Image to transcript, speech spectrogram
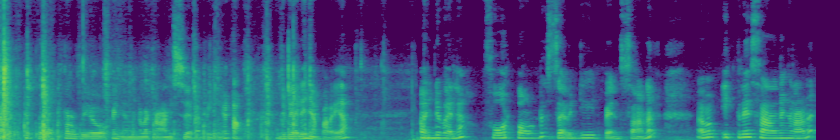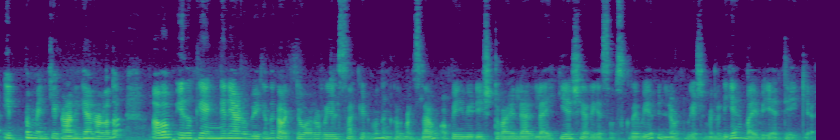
കറക്റ്റ് പ്രോപ്പർ ഉപയോഗമൊക്കെ ഞാൻ നിങ്ങളെ കാണിച്ചു തരാം പിന്നെ കേട്ടോ. അതിന്റെ വില ഞാൻ പറയാം. അതിന്റെ വില ഫോർ പൗണ്ട് സെവന്റി എയ്റ്റ് പെൻസാണ് അപ്പം ഇത്രയും സാധനങ്ങളാണ് ഇപ്പം എനിക്ക് കാണിക്കാനുള്ളത്. അപ്പം ഇതൊക്കെ എങ്ങനെയാണ് ഉപയോഗിക്കുന്നത്? കറക്റ്റ് ഓരോ റീൽസ് ആക്കി ഇടുമ്പോൾ നിങ്ങൾക്ക് മനസ്സിലാവും. അപ്പോൾ ഈ വീഡിയോ ഇഷ്ടമായ എല്ലാവരും ലൈക്ക് ചെയ്യുക ഷെയർ ചെയ്യുക സബ്സ്ക്രൈബ് ചെയ്യുക പിന്നെ നോട്ടിഫിക്കേഷൻ ബെല്ലടിക്കുക ബൈ ബൈ ടേക്ക് കെയർ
